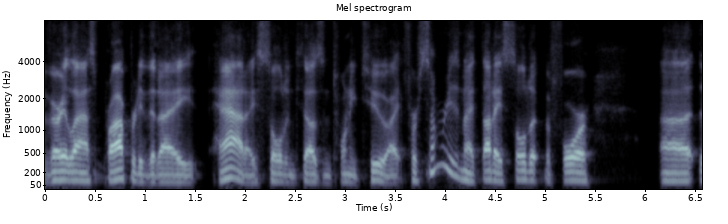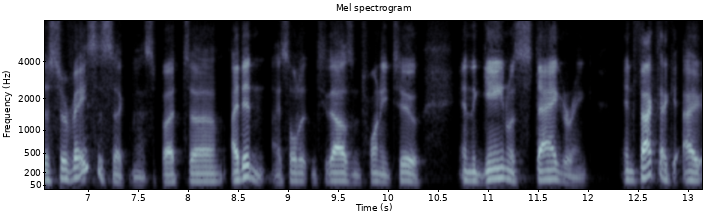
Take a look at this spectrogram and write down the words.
very last property that I had, I sold in 2022. I, for some reason, I thought I sold it before uh, the cerveza sickness, but uh, I didn't. I sold it in 2022, and the gain was staggering. In fact, I, I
